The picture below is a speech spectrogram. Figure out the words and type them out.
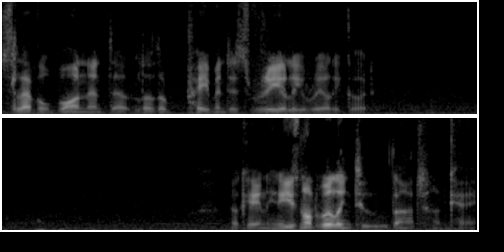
It's level 1 and the, the payment is really, really good. Okay, and he's not willing to do that. Okay.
